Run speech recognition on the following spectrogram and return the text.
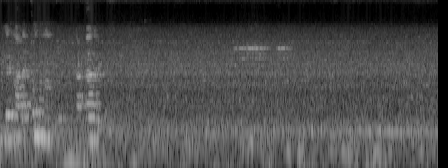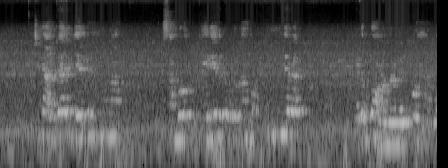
ഇത് നമുക്ക് തട്ടാതിരിക്കും. ചില ആൾക്കാർ വിചാരിക്കുന്ന സംഭവം നേരിയതൊക്കെ കൊടുക്കാൻ ഭയങ്കര എളുപ്പമാണെന്നാണ് എളുപ്പമൊന്നുമല്ല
